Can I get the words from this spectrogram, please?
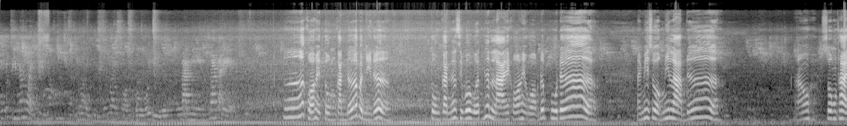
ปกติมันไหวถึง บานีเมื่อไหร่เออขอให้ตรงกันเด้อบัดนี้เด้อตรงกันจังสิบ่เวิร์ดเงินหลายขอให้ออกเด้อปูเด้อให้มีโชคมีลาบเด้อเอาส่งท้าย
